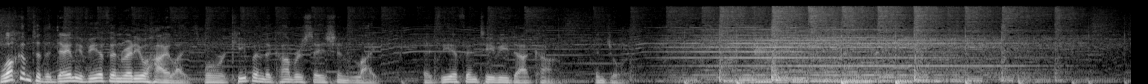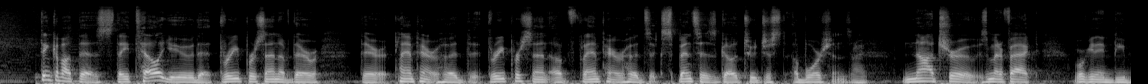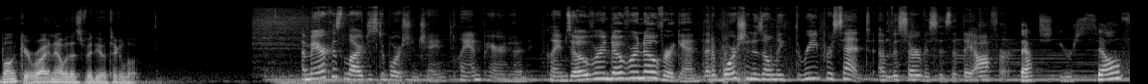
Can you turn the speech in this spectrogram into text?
Welcome to the daily VFN Radio highlights, where we're keeping the conversation light at VFNTV.com. Enjoy. Think about this. They tell you that 3% of their their Planned Parenthood, that 3% of Planned Parenthood's expenses go to just abortions. Right. Not true. As a matter of fact, we're going to debunk it right now with this video. Take a look. America's largest abortion chain, Planned Parenthood, claims over and over and over again that abortion is only 3% of the services that they offer. That's your self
